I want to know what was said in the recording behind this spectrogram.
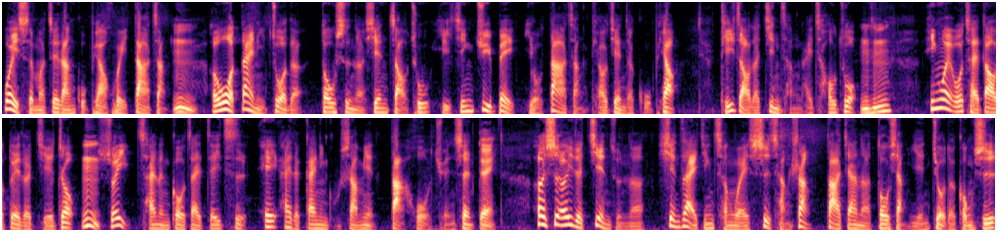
为什么这档股票会大涨。嗯，而我带你做的都是呢先找出已经具备有大涨条件的股票，提早的进场来操作。嗯哼，因为我踩到对的节奏，嗯所以才能够在这一次 AI 的概念股上面大获全胜。对，二四二一的建准呢，现在已经成为市场上大家呢都想研究的公司，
